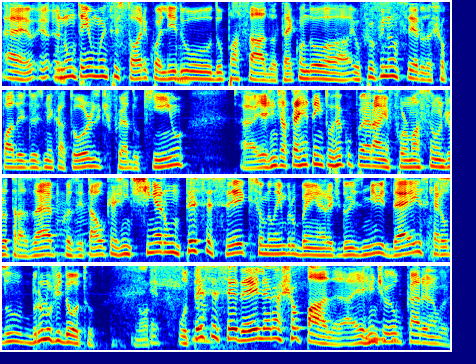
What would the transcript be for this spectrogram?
É, eu, eu, não tenho muito histórico ali do, do passado. Até quando uh, eu fui o financeiro da Chopada de 2014, que foi a do Quinho, uh, e a gente até tentou recuperar informação de outras épocas uhum. e tal. O que a gente tinha era um TCC, que se eu me lembro bem, era de 2010, Nossa. que era o do Bruno Vidotto. Nossa. O TCC dele era Chopada. Aí a gente uhum. olhou, caramba,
